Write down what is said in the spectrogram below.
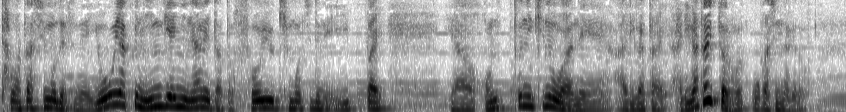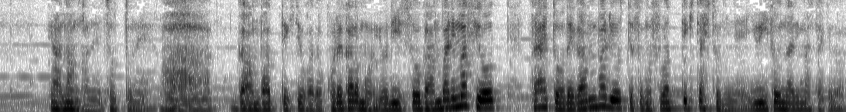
た私もですね、ようやく人間になれたと、そういう気持ちでね、いっぱい。いや、本当に昨日はね、ありがたい。ありがたいって言ったらおかしいんだけど。いや、なんかね、ちょっとね、ああ、頑張ってきてよかった。これからもより一層頑張りますよ。ダイエットで頑張るよってその座ってきた人にね、言いそうになりましたけど、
